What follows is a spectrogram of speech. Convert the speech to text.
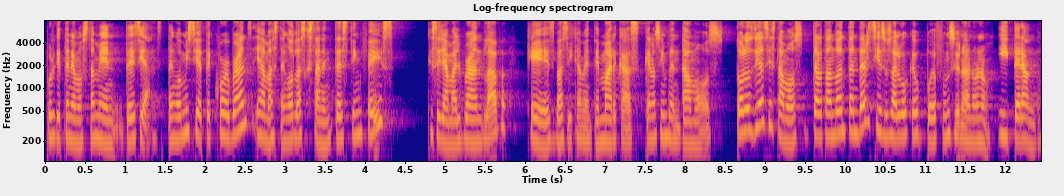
porque tenemos también, te decía, tengo mis 7 core brands y además tengo las que están en testing phase, que se llama el Brand Lab, que es básicamente marcas que nos inventamos todos los días y estamos tratando de entender si eso es algo que puede funcionar o no, iterando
